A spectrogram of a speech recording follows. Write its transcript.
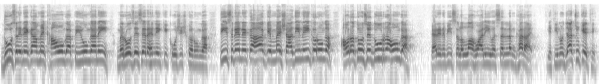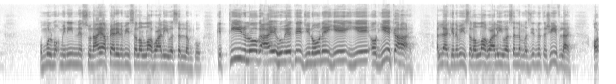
دوسرے نے کہا میں کھاؤں گا، پیوں گا نہیں، میں روزے سے رہنے کی کوشش کروں گا۔ تیسرے نے کہا کہ میں شادی نہیں کروں گا، عورتوں سے دور رہوں گا۔ پیارے نبی صلی اللہ علیہ وسلم گھر آئے، یہ تینوں جا چکے تھے۔ ام المؤمنین نے سنایا پیارے نبی صلی اللہ علیہ وسلم کو کہ تین لوگ آئے ہوئے تھے جنہوں نے یہ یہ اور یہ کہا ہے۔ اللہ کے نبی صلی اللہ علیہ وسلم مسجد میں تشریف لائے۔ اور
